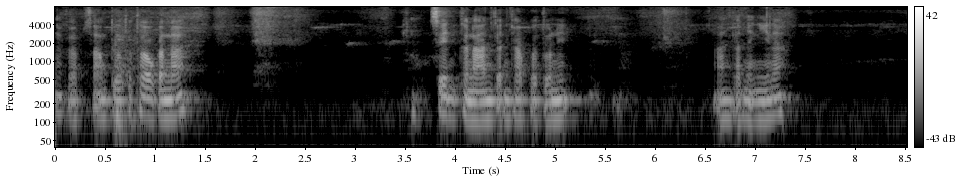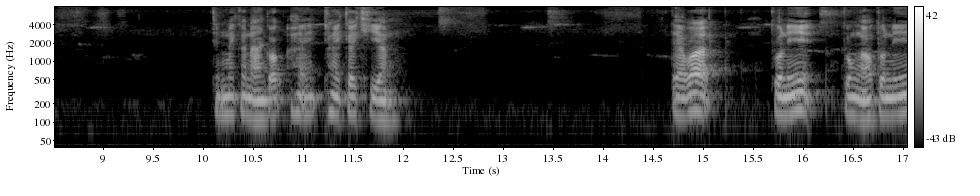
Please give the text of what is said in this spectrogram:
นะครับสามตัวเท่าๆกันนะ เส้นขนานกันครับกับตัวนี้ อ่านกันอย่างนี้นะ ถึงไม่ขนานก็ให้ให้ใกล้เคียง แต่ว่าตัวนี้ตัวเหงาตัวนี้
